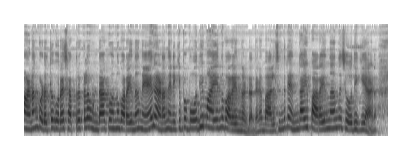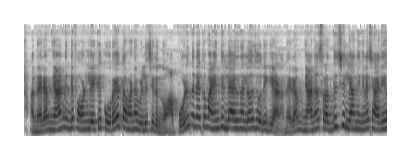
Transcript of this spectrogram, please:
പണം കൊടുത്ത് കുറേ ശത്രുക്കളെ ഉണ്ടാക്കുമെന്ന് പറയുന്നത് നേരാണെന്ന് എനിക്കിപ്പോൾ ബോധ്യമായി എന്ന് പറയുന്നുണ്ട്. അന്നേരം ബാലചന്ദ്രൻ എന്തായി പറയുന്നതെന്ന് ചോദിക്കുകയാണ്. അന്നേരം ഞാൻ നിന്റെ ഫോണിലേക്ക് കുറേ തവണ വിളിച്ചിരുന്നു. അപ്പോഴും നിനക്ക് മൈൻഡ് ഇല്ലായിരുന്നല്ലോ എന്ന് ചോദിക്കുകയാണ്. അന്നേരം ഞാൻ ശ്രദ്ധിച്ചില്ല എന്നിങ്ങനെ ശാരിക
